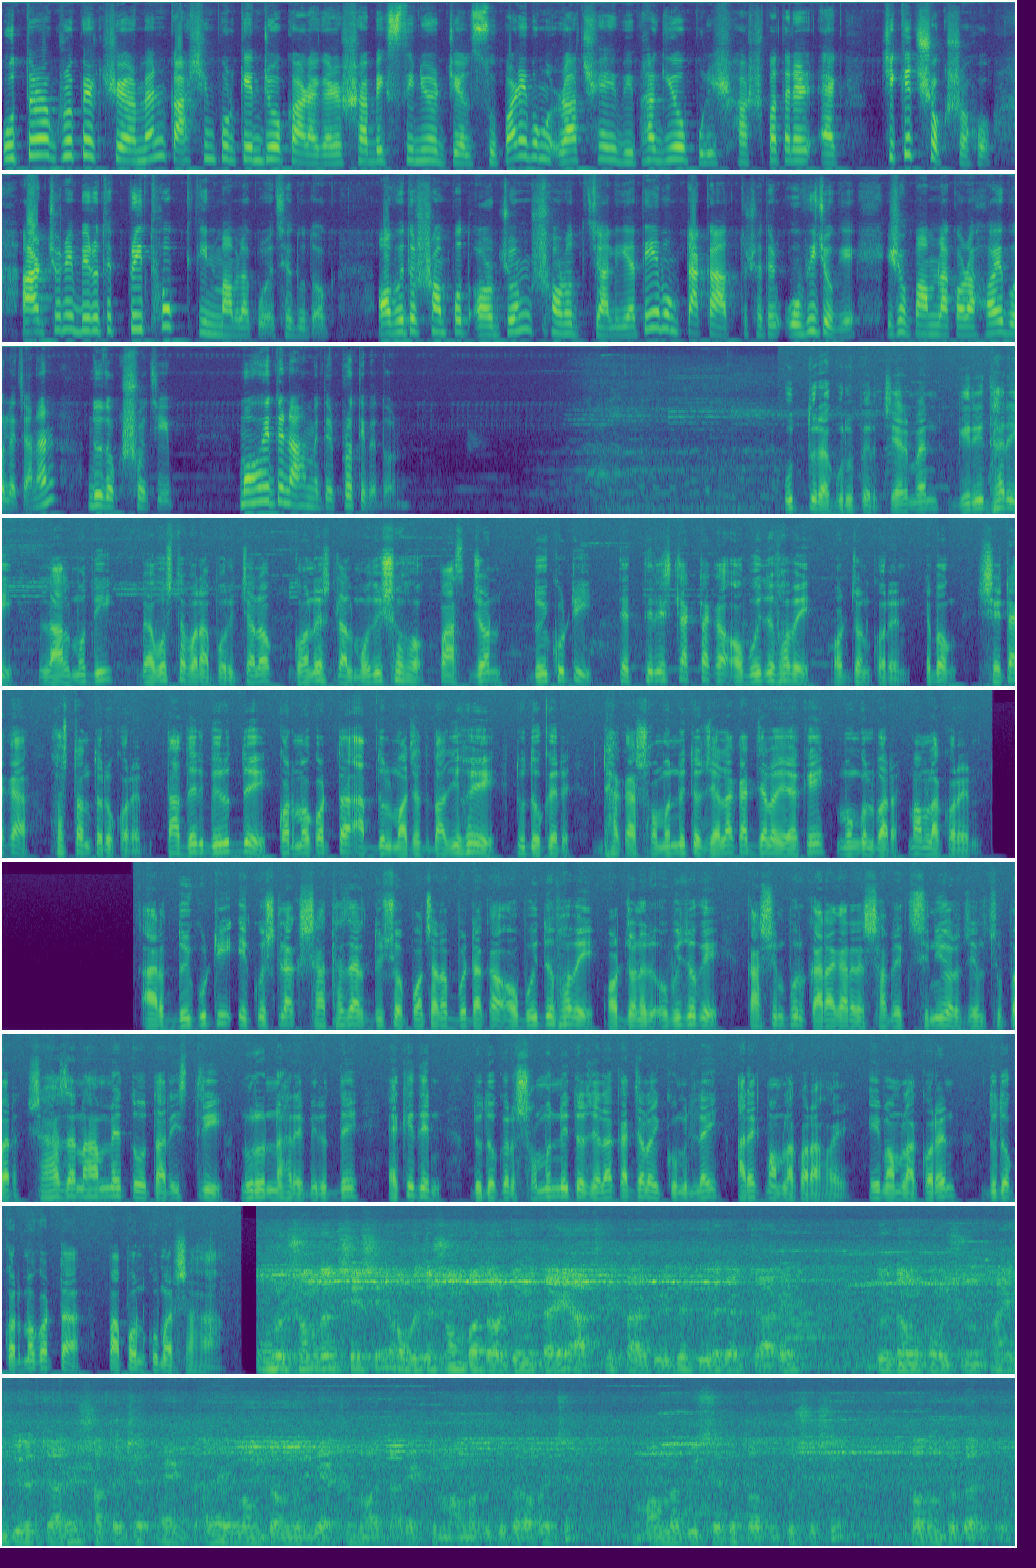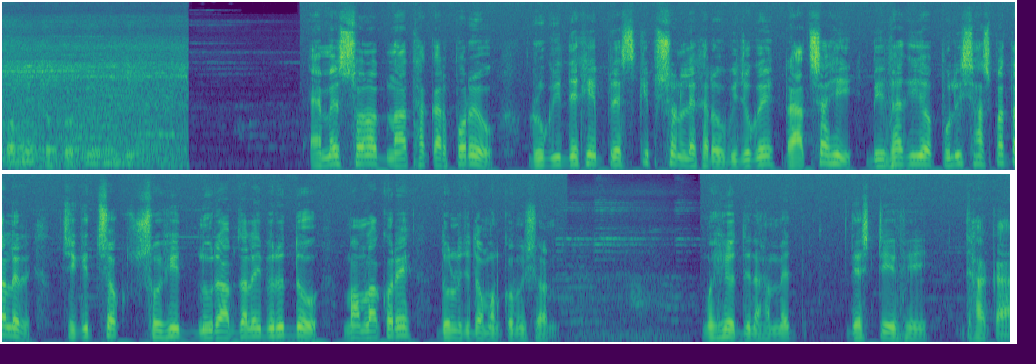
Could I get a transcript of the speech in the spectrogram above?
উত্তরা গ্রুপের চেয়ারম্যান কাশিমপুর কেন্দ্রীয় কারাগারের সাবেক সিনিয়র জেল সুপার এবং রাজশাহী বিভাগীয় পুলিশ হাসপাতালের এক চিকিৎসক সহ আটজনের বিরুদ্ধে পৃথক তিন মামলা করেছে দুদক। অবৈধ সম্পদ অর্জন, সনদ জালিয়াতি এবং টাকা আত্মসাতের অভিযোগে এসব মামলা করা হয় বলে জানান দুদক সচিব। মহিউদ্দিন আহমেদের প্রতিবেদন। উত্তরা গ্রুপের চেয়ারম্যান গিরিধারী লালমোদি, ব্যবস্থাপনা পরিচালক গণেশ লাল মোদি সহ পাঁচজন দুই কোটি তেত্রিশ লাখ টাকা অবৈধভাবে অর্জন করেন এবং সে টাকা হস্তান্তর করেন। তাদের বিরুদ্ধে কর্মকর্তা আব্দুল মাজাদ বাদী হয়ে দুদকের ঢাকা সমন্বিত জেলা কার্যালয়কে মঙ্গলবার মামলা করেন। আর দুই কোটি একুশ লাখ সাত হাজার দুশো পঁচানব্বই টাকা অবৈধভাবে অর্জনের অভিযোগে কাশিমপুর কারাগারের সাবেক senior jail super Shahjahan Ahmed ও তার স্ত্রী নুরুন্নাহারের বিরুদ্ধে একই দিন দুদকের সমন্বিত জেলা কার্যালয় কুমিল্লায় আরেক মামলা করা হয়। এই মামলা করেন দুদক কর্মকর্তা পাপন কুমার সাহা। অনুসন্ধান শেষে অবৈধ সম্পদ অর্জনের দায়ে আজকে তার বিরুদ্ধে দুই হাজার চারের দুই কমিশন আইন দুই হাজার চারের সাতাশের এক ধারা এবং জন্মবিধি একশো নয় ধারা একটি মামলা রুজু করা হয়েছে। মামলা বিস্তারিত তদন্ত শেষে এমএস সনদ না থাকার পরেও রোগী দেখে প্রেসক্রিপশন লেখার অভিযোগে রাজশাহী বিভাগীয় পুলিশ হাসপাতালের চিকিৎসক শহীদ নূর আফজালের বিরুদ্ধেও মামলা করে দুর্নীতি দমন কমিশন। মহিউদ্দিন আহমেদ, দেশ টিভি, ঢাকা।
